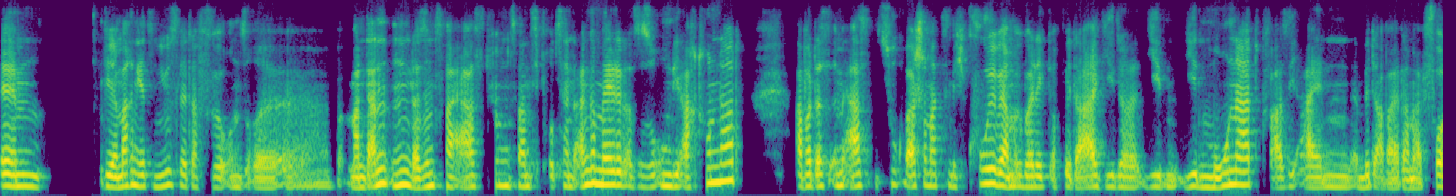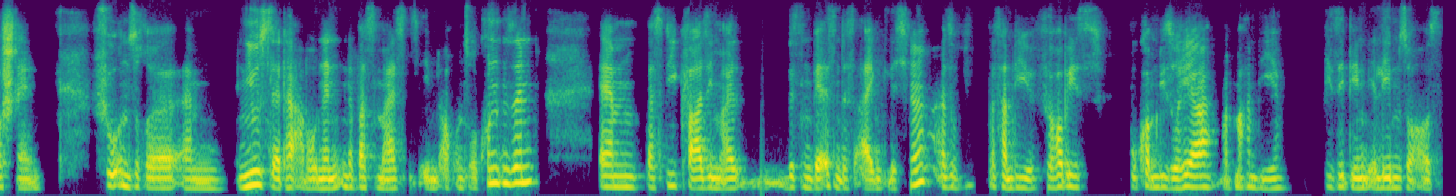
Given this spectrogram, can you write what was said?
Ähm, wir machen jetzt ein Newsletter für unsere äh, Mandanten. Da sind zwar erst 25 Prozent angemeldet, also so um die 800. Aber das im ersten Zug war schon mal ziemlich cool. Wir haben überlegt, ob wir da jede, jeden, jeden Monat quasi einen Mitarbeiter mal vorstellen für unsere ähm, Newsletter-Abonnenten, was meistens eben auch unsere Kunden sind, ähm, dass die quasi mal wissen, wer ist denn das eigentlich? Ne? Also was haben die für Hobbys? Wo kommen die so her? Was machen die? Wie sieht denen ihr Leben so aus?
